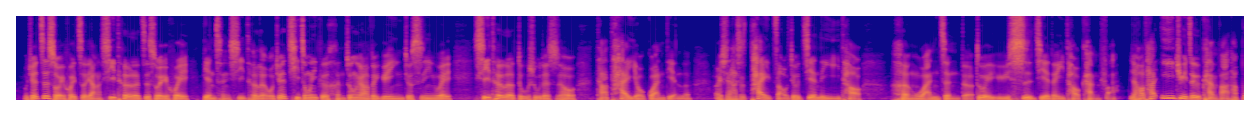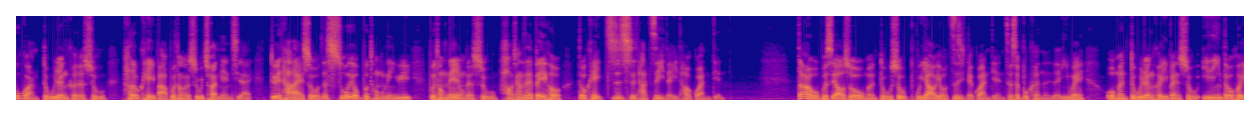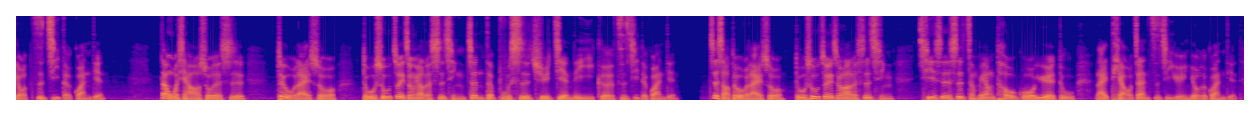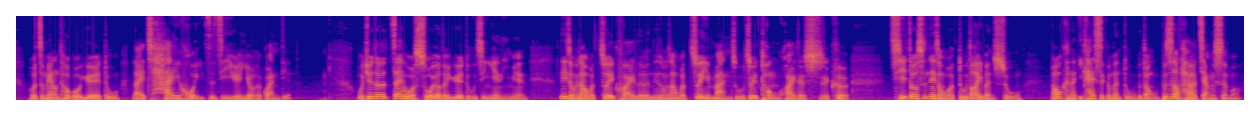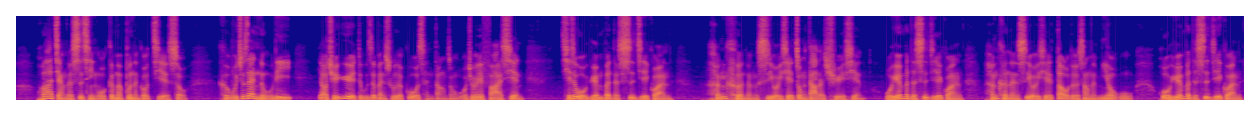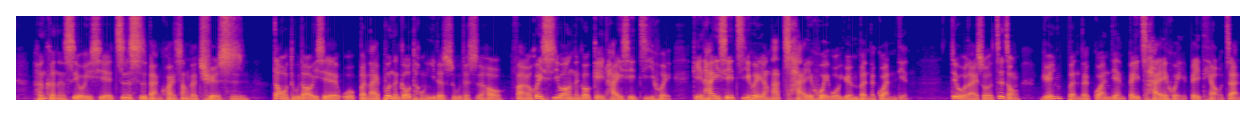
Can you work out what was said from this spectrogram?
我觉得之所以会这样，希特勒之所以会变成希特勒，我觉得其中一个很重要的原因，就是因为希特勒读书的时候，他太有观点了，而且他是太早就建立一套。很完整的对于世界的一套看法，然后他依据这个看法，他不管读任何的书，他都可以把不同的书串联起来。对他来说，这所有不同领域、不同内容的书，好像在背后都可以支持他自己的一套观点。当然，我不是要说我们读书不要有自己的观点，这是不可能的，因为我们读任何一本书，一定都会有自己的观点。但我想要说的是，对我来说。读书最重要的事情，真的不是去建立一个自己的观点。至少对我来说，读书最重要的事情，其实是怎么样透过阅读来挑战自己原有的观点，或怎么样透过阅读来拆毁自己原有的观点。我觉得，在我所有的阅读经验里面，那种让我最快乐、那种让我最满足、最痛快的时刻，其实都是那种我读到一本书。然后我可能一开始根本读不懂，不知道他要讲什么，或他讲的事情我根本不能够接受。可我就在努力要去阅读这本书的过程当中，我就会发现，其实我原本的世界观很可能是有一些重大的缺陷。我原本的世界观很可能是有一些道德上的谬误，或原本的世界观很可能是有一些知识板块上的缺失。当我读到一些我本来不能够同意的书的时候，反而会希望能够给他一些机会，给他一些机会，让他拆毁我原本的观点。对我来说，这种原本的观点被拆毁、被挑战，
